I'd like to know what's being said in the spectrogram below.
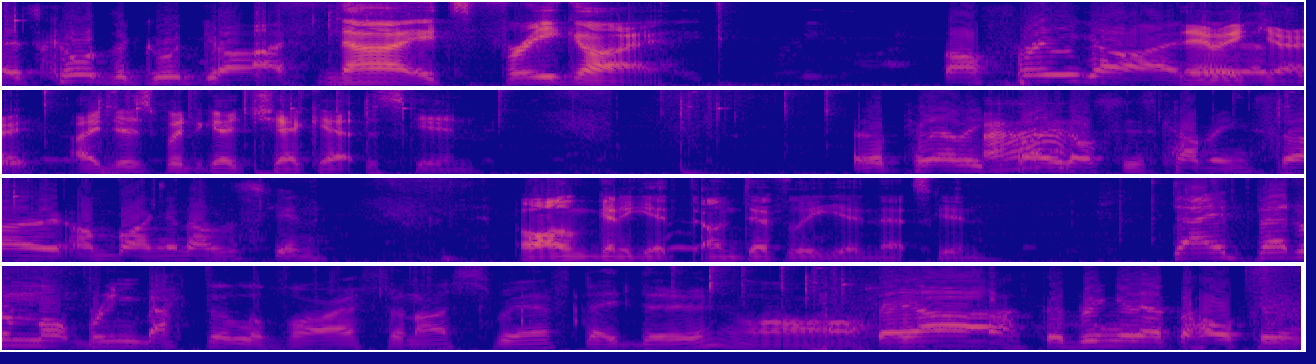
It's called the Good Guy. No, it's Free Guy. Oh, Free Guy. There yeah, we go. it. I just went to go check out the skin. And apparently Ah. Kratos is coming, so I'm buying another skin. Oh, I'm gonna get. I'm definitely getting that skin. they better not bring back the Leviathan, I swear if they do. Oh, They are. They're bringing out the whole thing.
